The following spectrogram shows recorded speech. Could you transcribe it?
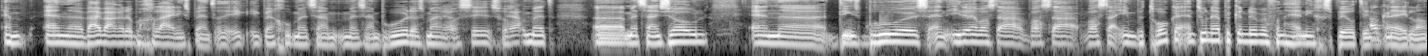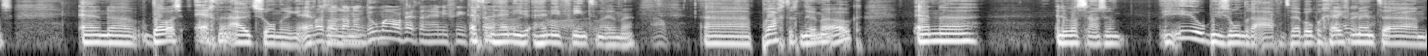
en, en eh, wij waren de begeleidingsband. Ik, ik ben goed met zijn, met zijn broer, dat is mijn Ja. bassist. Of Ja. met, eh, met zijn zoon en eh diens broers. En iedereen was, daar, was, daar, was daarin betrokken. En toen heb ik een nummer van Henny gespeeld in het Nederlands. En dat was echt een uitzondering. Echt En was dat dan een Doe maar of echt een Henny Vriend? Echt een Henny, Henny Vriend leuk. nummer. Oh. Prachtig nummer ook. En, en er was trouwens een heel bijzondere avond. We hebben op een gegeven moment ehm,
